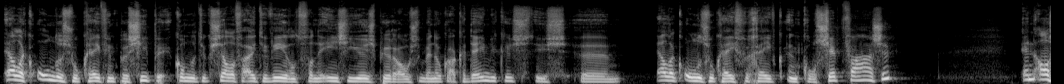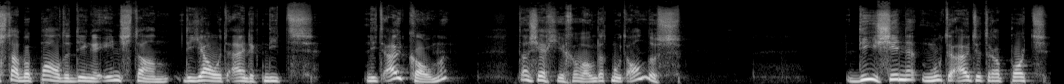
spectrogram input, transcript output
elk onderzoek heeft in principe, ik kom natuurlijk zelf uit de wereld van de ingenieursbureaus, ik ben ook academicus, dus eh, elk onderzoek heeft gegeven een conceptfase. En als daar bepaalde dingen in staan die jou uiteindelijk niet, niet uitkomen, dan zeg je gewoon dat moet anders. Die zinnen moeten uit het rapport,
